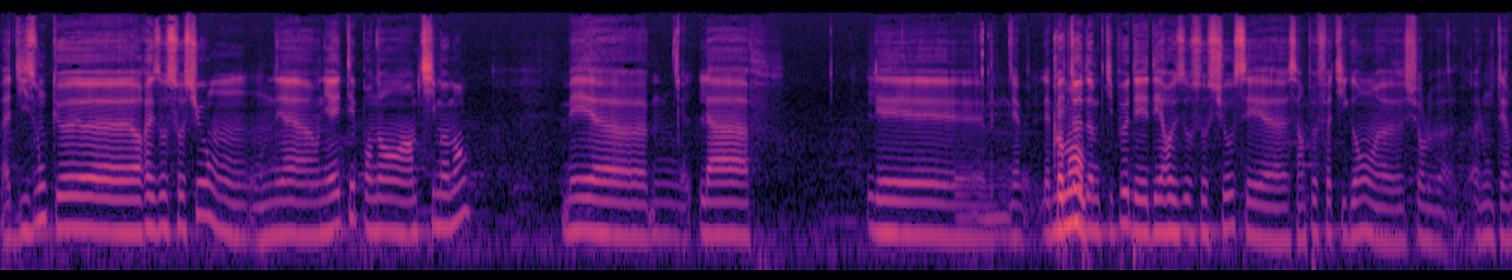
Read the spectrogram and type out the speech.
Bah, disons que réseaux sociaux, on, on y a, on y a été pendant un petit moment, mais euh, la, les, la Comment- méthode un petit peu des, des réseaux sociaux, c'est euh, c'est un peu fatigant euh, sur le, à long terme.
